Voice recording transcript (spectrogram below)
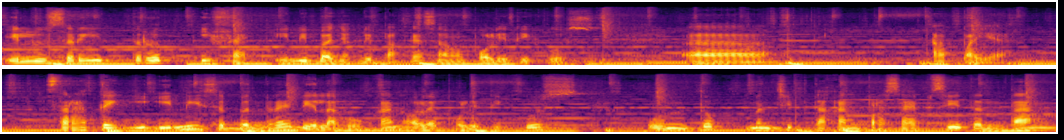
illusory truth effect. Ini banyak dipakai sama politikus. Uh, apa ya strategi ini sebenarnya dilakukan oleh politikus untuk menciptakan persepsi tentang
